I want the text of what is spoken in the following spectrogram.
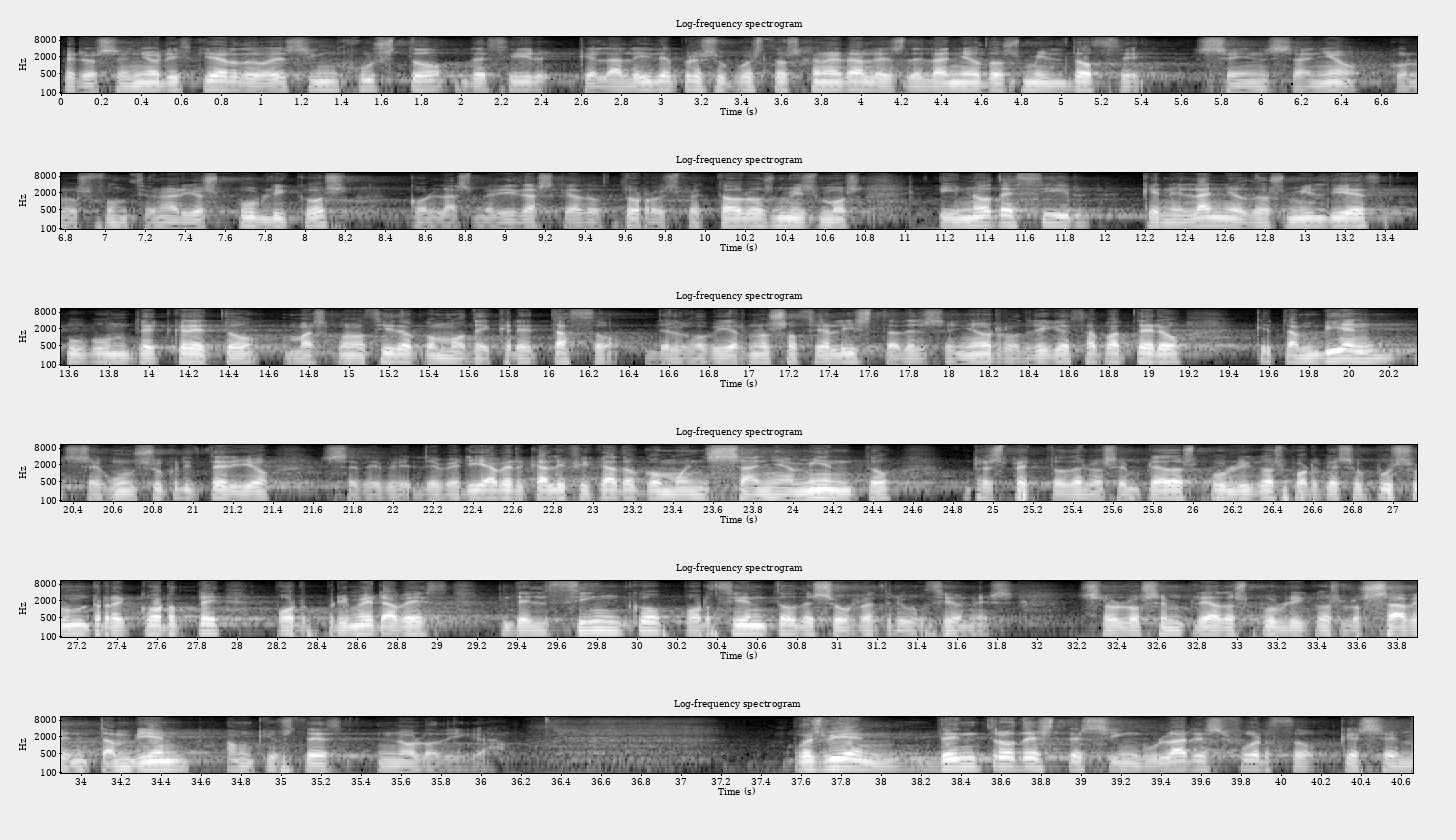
Pero, señor Izquierdo, es injusto decir que la Ley de Presupuestos Generales del año 2012 se ensañó con los funcionarios públicos, con las medidas que adoptó respecto a los mismos, y no decir que en el año 2010 hubo un decreto, más conocido como decretazo del gobierno socialista del señor Rodríguez Zapatero, que también, según su criterio, se debería haber calificado como ensañamiento respecto de los empleados públicos porque supuso un recorte por primera vez del 5% de sus retribuciones. Solo los empleados públicos lo saben también, aunque usted no lo diga. Pues bien, dentro de este singular esfuerzo que se,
